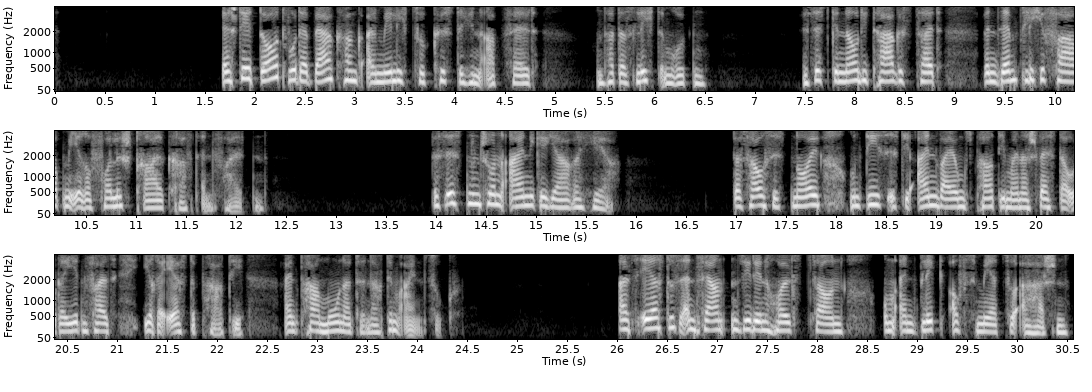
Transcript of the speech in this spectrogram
Er steht dort, wo der Berghang allmählich zur Küste hin abfällt und hat das Licht im Rücken. Es ist genau die Tageszeit, wenn sämtliche Farben ihre volle Strahlkraft entfalten. Das ist nun schon einige Jahre her. Das Haus ist neu und dies ist die Einweihungsparty meiner Schwester oder jedenfalls ihre erste Party, ein paar Monate nach dem Einzug. Als erstes entfernten sie den Holzzaun, um einen Blick aufs Meer zu erhaschen.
